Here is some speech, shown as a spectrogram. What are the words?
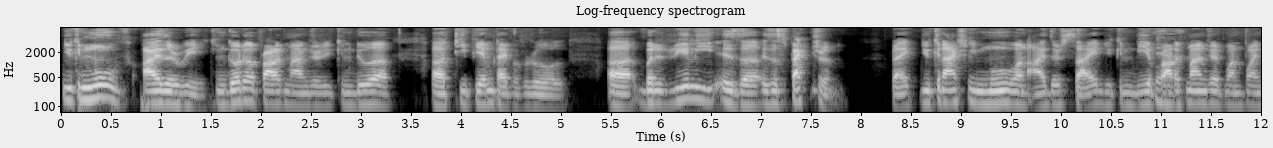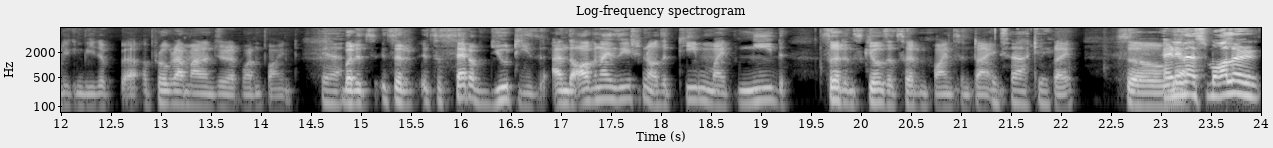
you can move either way. You can go to a product manager, you can do a, a TPM type of role. Uh, but it really is a is a spectrum right? You can actually move on either side. You can be a Yeah. product manager at one point. You can be the, uh, a program manager at one point. Yeah. But it's it's a it's a set of duties, and the organization or the team might need certain skills at certain points in time, Exactly. right? So and in a smaller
